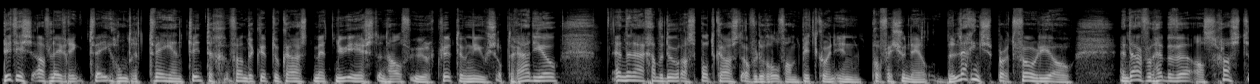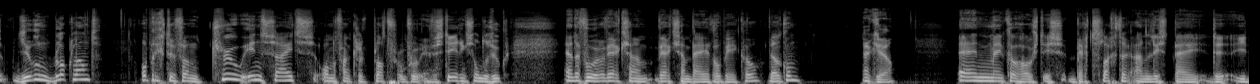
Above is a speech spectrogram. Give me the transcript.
Dit is aflevering 222 van de Cryptocast met nu eerst een half uur crypto nieuws op de radio. En daarna gaan we door als podcast over de rol van Bitcoin in professioneel beleggingsportfolio. En daarvoor hebben we als gast Jeroen Blokland oprichter van True Insights, onafhankelijk platform voor investeringsonderzoek. En daarvoor werkzaam, werkzaam bij Robeco. Welkom. Dankjewel. En mijn co-host is Bert Slachter, analist bij de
